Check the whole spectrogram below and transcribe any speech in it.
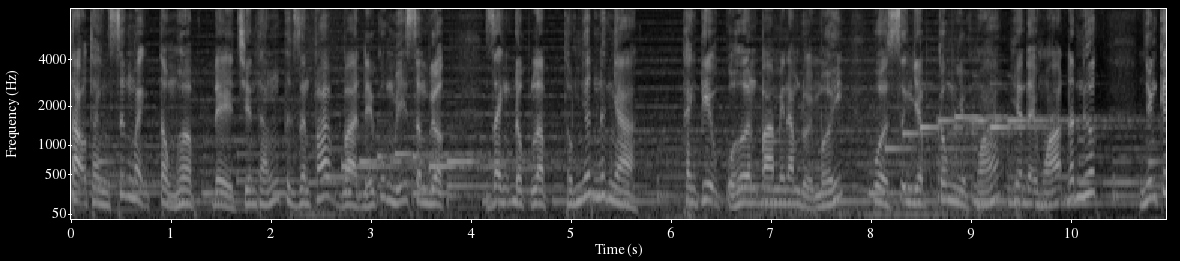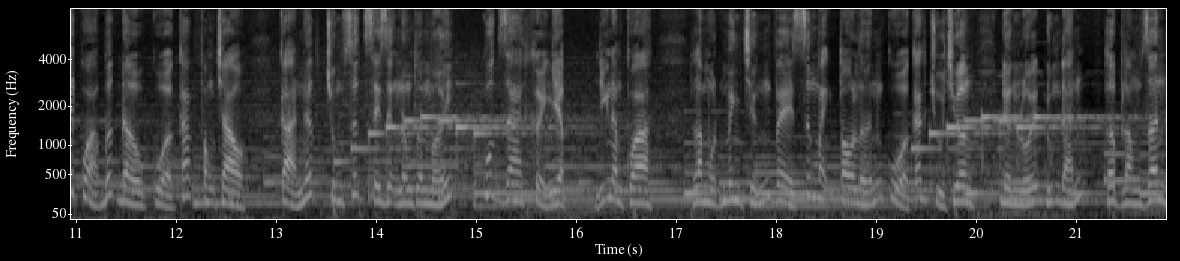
tạo thành sức mạnh tổng hợp để chiến thắng thực dân Pháp và đế quốc Mỹ xâm lược, giành độc lập thống nhất nước nhà, thành tiệu của hơn 30 năm đổi mới của sự nghiệp công nghiệp hóa, hiện đại hóa đất nước, những kết quả bước đầu của các phong trào cả nước chung sức xây dựng nông thôn mới, quốc gia khởi nghiệp những năm qua là một minh chứng về sức mạnh to lớn của các chủ trương, đường lối đúng đắn, hợp lòng dân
